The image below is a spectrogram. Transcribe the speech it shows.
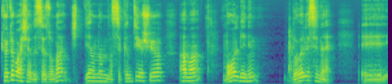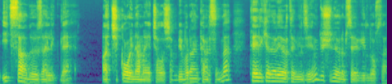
kötü başladı sezona. Ciddi anlamda sıkıntı yaşıyor. Ama Molde'nin böylesine e, iç sahada özellikle açık oynamaya çalışan bir Bran karşısında tehlikeler yaratabileceğini düşünüyorum sevgili dostlar.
